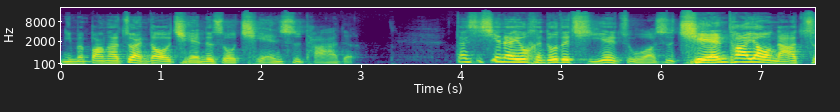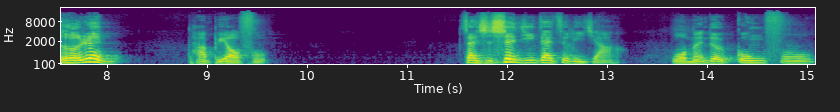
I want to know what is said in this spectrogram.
你们帮他赚到钱的时候，钱是他的。但是现在有很多的企业主啊，是钱他要拿，责任他不要负。但是圣经在这里讲，我们的功夫，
